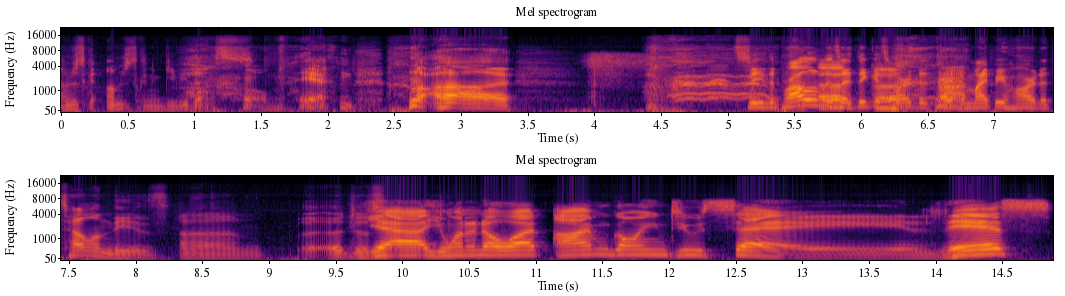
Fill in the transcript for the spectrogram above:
I'm just gonna, I'm just gonna give you this. oh man. Uh, See, the problem is I think it's Uh, hard to. It might be hard to tell on these. Um, uh, uh, just Yeah, you want to know what? I'm going to say this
